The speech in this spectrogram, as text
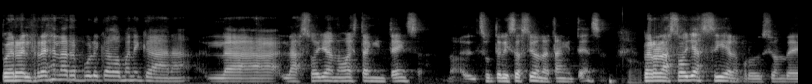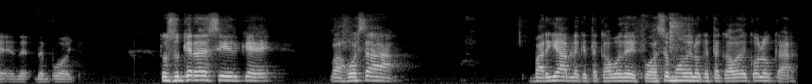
Pero el res en la República Dominicana, la, la soya no es tan intensa, ¿no? su utilización no es tan intensa, pero la soya sí en la producción de, de- de pollo. Entonces, quiere decir que bajo esa variable que te acabo de, o ese modelo que te acabo de colocar,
